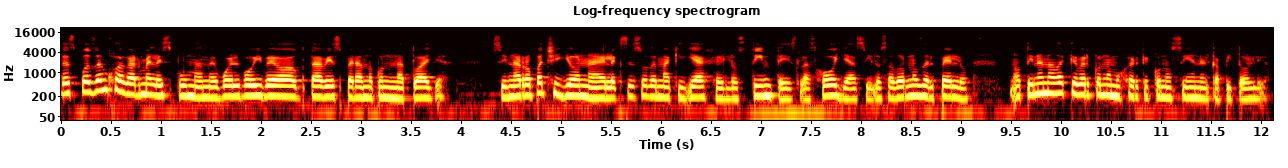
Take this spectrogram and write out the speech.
Después de enjuagarme la espuma, me vuelvo y veo a Octavia esperando con una toalla. Sin la ropa chillona, el exceso de maquillaje, los tintes, las joyas y los adornos del pelo no tiene nada que ver con la mujer que conocí en el Capitolio.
